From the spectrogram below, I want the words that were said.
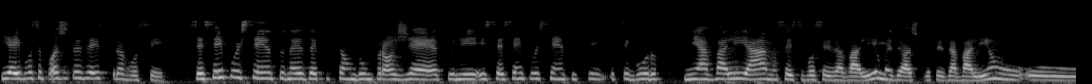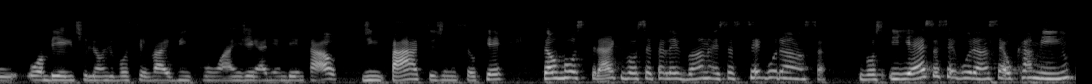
E aí você pode trazer isso para você ser 100% na execução de um projeto e ser 100% seguro em avaliar, não sei se vocês avaliam, mas eu acho que vocês avaliam o, o, ambiente onde você vai vir com a engenharia ambiental, de impactos, de não sei o quê. Então, mostrar que você está levando essa segurança, você, e essa segurança é o caminho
